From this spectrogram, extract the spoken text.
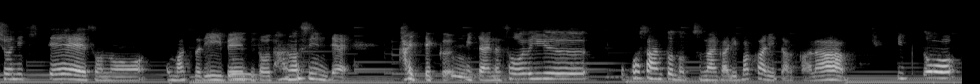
緒に来てそのお祭りイベントを楽しんで帰ってくみたいな、うん、そういうお子さんとのつながりばかりだからきっと、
